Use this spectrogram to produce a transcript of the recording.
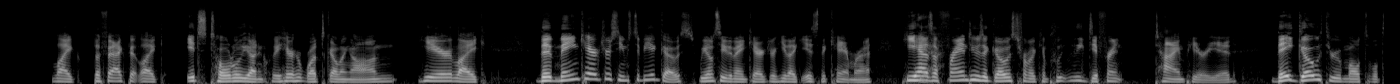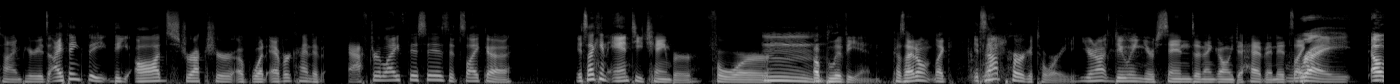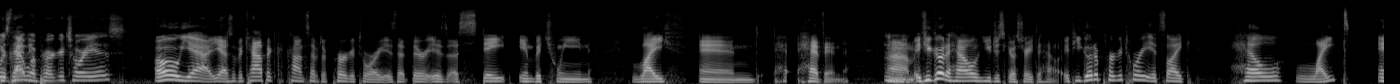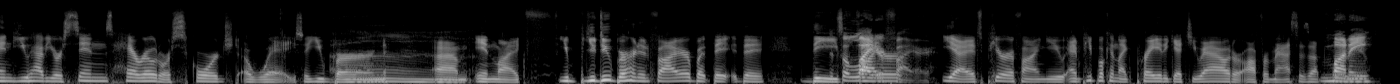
like the fact that like it's totally unclear what's going on here. Like the main character seems to be a ghost. We don't see the main character. He like is the camera. He has Yeah. a friend who's a ghost from a completely different time period. They go through multiple time periods. I think the the odd structure of whatever kind of afterlife this is, it's like a it's like an antechamber for Mm. oblivion because I don't like it's not purgatory. You're not doing your sins and then going to heaven. It's like right. Oh, is that kinda- what purgatory is? Oh yeah, yeah. So the Catholic concept of purgatory is that there is a state in between life and he- heaven. Um, if you go to hell, you just go straight to hell. If you go to purgatory, it's like hell light, and you have your sins harrowed or scourged away. So you burn um, in like you you do burn in fire, but they the the it's a lighter fire- fire. Yeah, it's purifying you, and people can like pray to get you out or offer masses up. for you. Money.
